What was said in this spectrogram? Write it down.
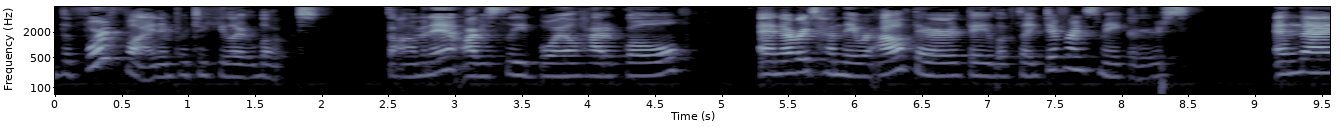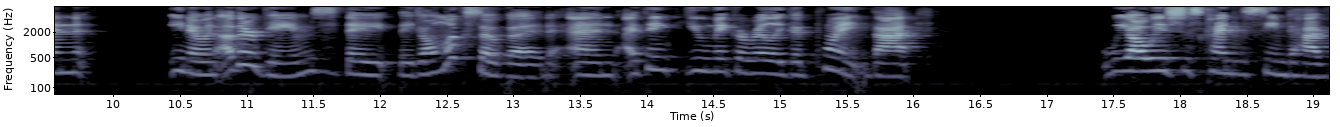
the fourth line in particular looked dominant. Obviously, Boyle had a goal, and every time they were out there, they looked like difference makers. And then, you know, in other games, they they don't look so good. And I think you make a really good point that we always just kind of seem to have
